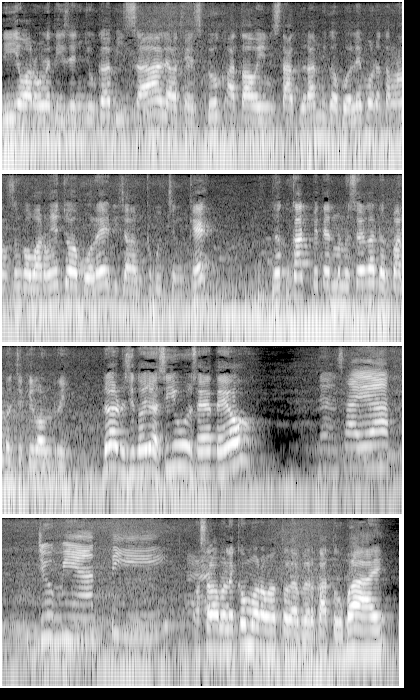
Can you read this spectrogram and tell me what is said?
di warung netizen juga bisa lewat Facebook atau Instagram juga boleh mau datang langsung ke warungnya juga boleh di Jalan Kebun Cengkeh dekat PTN Manusela depan Rezeki Laundry. Dan di situ aja see you saya Theo. dan saya Jumiati Wassalamualaikum warahmatullahi wabarakatuh. Bye.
